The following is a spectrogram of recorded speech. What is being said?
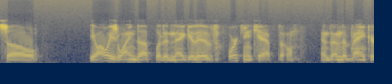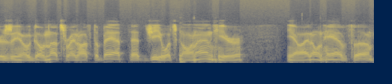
So you always wind up with a negative working capital. And then the bankers, you know, go nuts right off the bat that, gee, what's going on here? You know, I don't have uh,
